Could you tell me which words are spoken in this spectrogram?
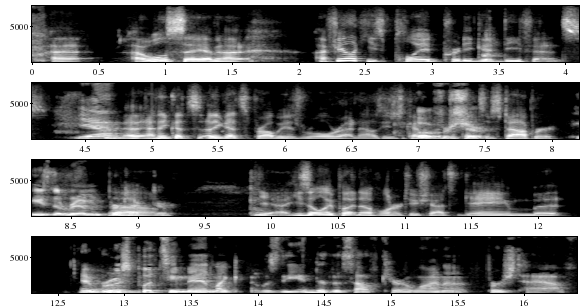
I, I will say, I mean, I, I feel like he's played pretty good defense. Yeah, I, mean, I, I think that's I think that's probably his role right now. Is he's just kind Oh, of a defensive sure. stopper. He's the rim um, protector. Yeah, he's only putting up one or two shots a game, but and Bruce um, puts him in like it was the end of the South Carolina first half.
